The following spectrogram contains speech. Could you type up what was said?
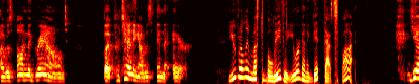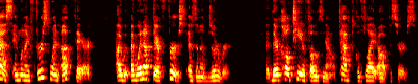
I was on the ground but pretending I was in the air. You really must have believed that you were going to get that spot. Yes. And when I first went up there, I, w- I went up there first as an observer. Uh, they're called TFOs now, tactical flight officers.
